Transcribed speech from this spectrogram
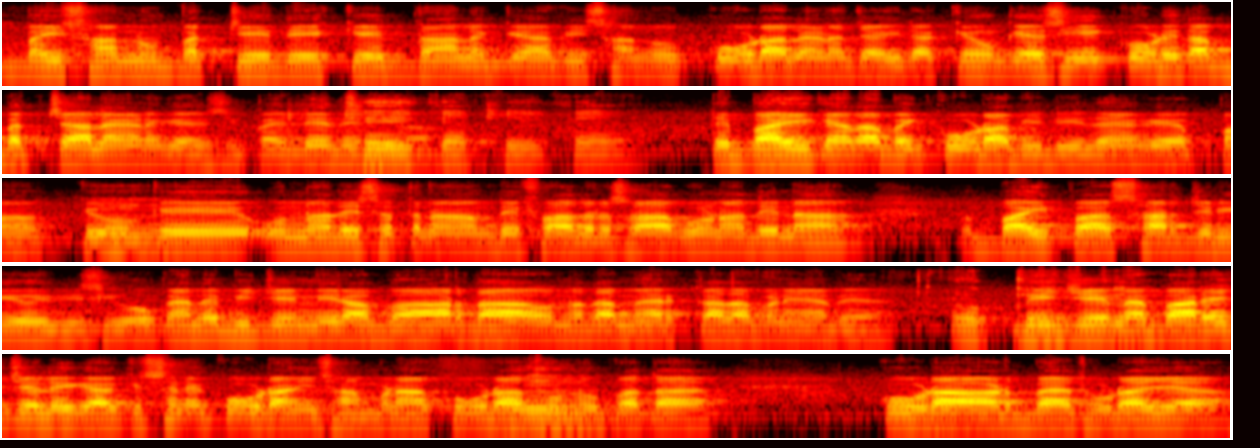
ਬਾਈ ਸਾਨੂੰ ਬੱਚੇ ਦੇਖ ਕੇ ਇਦਾਂ ਲੱਗਿਆ ਵੀ ਸਾਨੂੰ ਘੋੜਾ ਲੈਣਾ ਚਾਹੀਦਾ ਕਿਉਂਕਿ ਅਸੀਂ ਇਹ ਘੋੜੇ ਦਾ ਬੱਚਾ ਲੈਣ ਗਏ ਸੀ ਪਹਿਲੇ ਦਿਨ ਠੀਕ ਹੈ ਠੀਕ ਹੈ। ਤੇ ਬਾਈ ਕਹਿੰਦਾ ਬਾਈ ਘੋੜਾ ਵੀ ਦੇ ਦੇਾਂਗੇ ਆਪਾਂ ਕਿਉਂਕਿ ਉਹਨਾਂ ਦੇ ਸਤਨਾਮ ਦੇ ਫਾਦਰ ਸਾਹਿਬ ਉਹਨਾਂ ਦੇ ਨਾ ਬਾਈਪਾਸ ਸਰਜਰੀ ਹੋਈ ਵੀ ਸੀ। ਉਹ ਕਹਿੰਦੇ ਵੀ ਜੇ ਮੇਰਾ ਬਾਹਰ ਦਾ ਉਹਨਾਂ ਦਾ ਅਮਰੀਕਾ ਦਾ ਬਣਿਆ ਪਿਆ। ਵੀ ਜੇ ਮੈਂ ਬਾਹਰੇ ਚਲੇਗਾ ਕਿਸੇ ਨੇ ਘੋੜਾ ਨਹੀਂ ਸਾਂਭਣਾ। ਘੋੜਾ ਤੁਹਾਨੂੰ ਪਤਾ ਘੋੜਾ ਅੜਬਾ ਥੋੜਾ ਜਿਹਾ।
